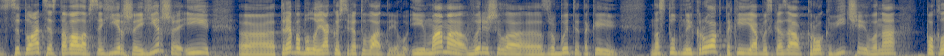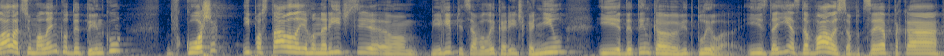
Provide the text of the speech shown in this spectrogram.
ситуація ставала все гірше і гірше, і е, треба було якось рятувати його. І мама вирішила е, зробити такий наступний крок, такий, я би сказав, крок відчаю. Вона поклала цю маленьку дитинку в кошик і поставила його на річці. е, В Єгипті ця велика річка Ніл, і дитинка відплила. І здає, здавалося б, це б така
